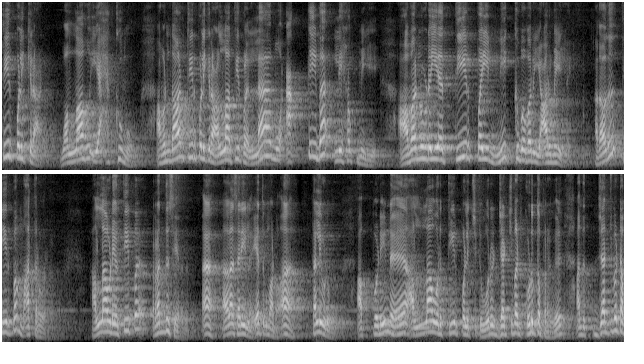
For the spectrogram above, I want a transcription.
தீர்ப்பளிக்கிறான். வல்லாஹு யஹ்குமு. அவன்தான் தீர்ப்பளிக்கிறான். அல்லாஹ் தீர்ப்பளி லா முஅக்கிப லிஹுக்மிஹி. அவனுடைய தீர்ப்பை நீக்குபவர் யாருமே இல்லை. அதாவது தீர்ப்பை மாற்றுறவர் அல்லாவுடைய தீர்ப்பை ரத்து செய்கிறது ஆ அதெல்லாம் சரியில்லை. ஏற்றுக்க மாட்டோம். ஆ தள்ளி விடுவோம். அப்படின்னு அல்லாஹ் ஒரு தீர்ப்பளிச்சுட்டு ஒரு ஜட்ஜ்மெண்ட் கொடுத்த பிறகு அந்த ஜட்ஜ்மெண்ட்டை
